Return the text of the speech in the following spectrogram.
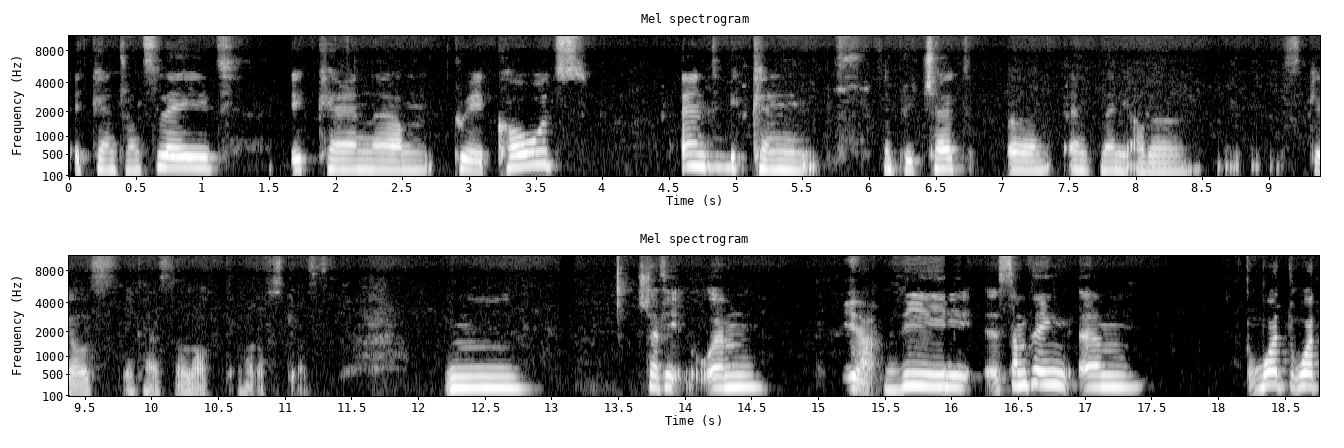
it can translate, it can um, create codes, and it can simply chat um, and many other skills. It has a lot, a lot of skills. Mm, Steffi, um, yeah, the something um, what what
